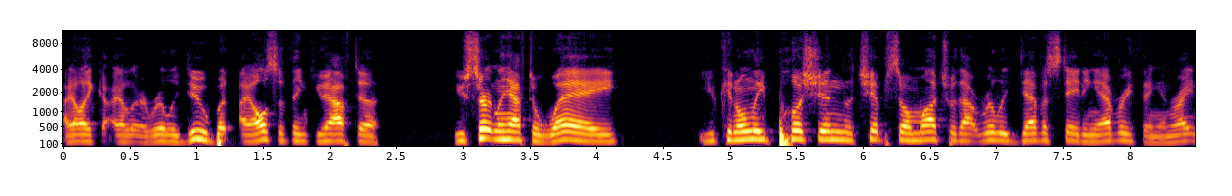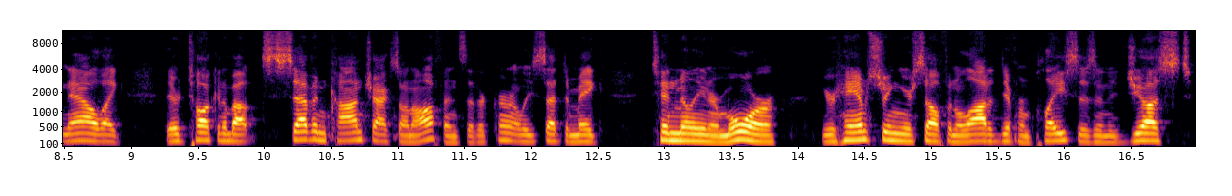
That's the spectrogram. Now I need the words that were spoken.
I like I really do, but I also think you have to you certainly have to weigh. You can only push in the chip so much without really devastating everything. And right now, like they're talking about seven contracts on offense that are currently set to make 10 million or more you're hamstringing yourself in a lot of different places, and it just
